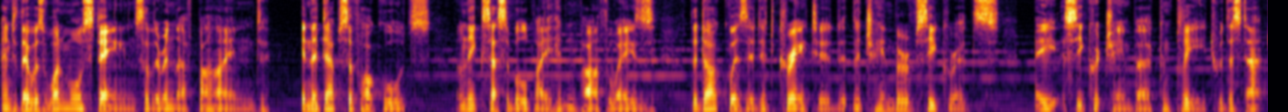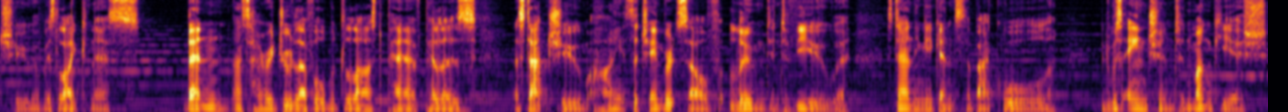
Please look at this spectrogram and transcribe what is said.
And there was one more stain Slytherin left behind. In the depths of Hogwarts, only accessible by hidden pathways, the Dark Wizard had created the Chamber of Secrets, a secret chamber complete with a statue of his likeness. Then, as Harry drew level with the last pair of pillars, a statue high as the chamber itself loomed into view, standing against the back wall. It was ancient and monkeyish,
